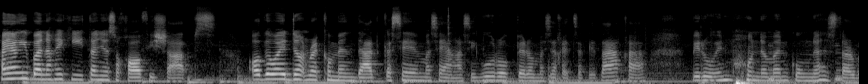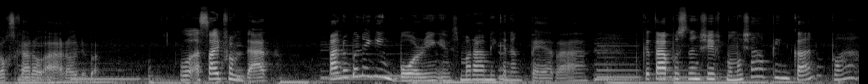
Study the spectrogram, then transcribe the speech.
Kaya ang iba nakikita nyo sa coffee shops. Although I don't recommend that kasi masaya nga siguro pero masakit sa pitaka. Biruin mo naman kung nasa Starbucks ka araw-araw, di ba? Well, aside from that, paano ba naging boring if marami ka ng pera? Pagkatapos ng shift mo, mag-shopping ka, ano ba?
